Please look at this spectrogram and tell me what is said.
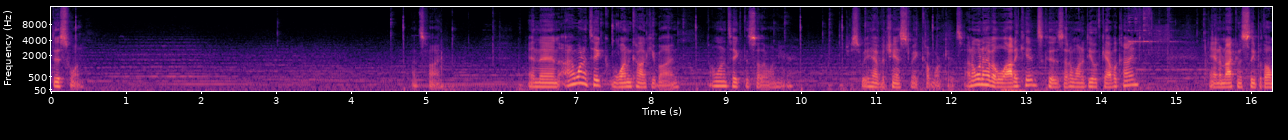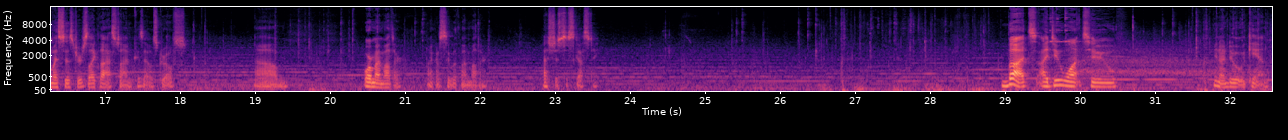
this one. That's fine. And then I want to take one concubine. I want to take this other one here. Just so we have a chance to make a couple more kids. I don't want to have a lot of kids because I don't want to deal with Gavelkind. And I'm not going to sleep with all my sisters like last time because that was gross. Um, or my mother. I'm not gonna sleep with my mother. That's just disgusting. But I do want to, you know, do what we can.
